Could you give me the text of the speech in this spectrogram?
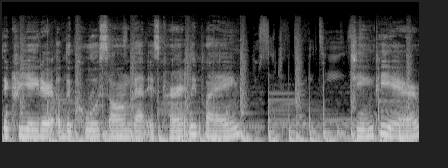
the creator of the cool song that is currently playing, Jean Pierre.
